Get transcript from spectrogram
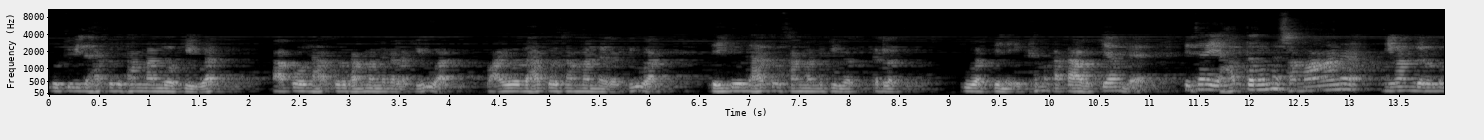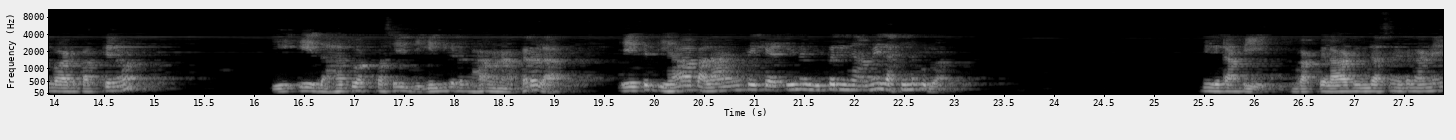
පෘථිවි ධාතුට සම්බන්ධව කිව්වත් ආපෝ ධාතුට සම්බන්ධ කරලා කිව්වත් වායෝ ධාතුට සම්බන්ධ කරලා කිව්වත් තේජෝ ධාතුට සම්බන්ධ කිව්වත් කරලා කිව්වත් තියෙන එකම කතාව කියන්නේ නිසා මේ හතරම සමාන නිවන් දොරටු බවටපත් වෙනවා. ඒ ඒ ධාතුවක් වශයෙන් දිගින් දිගට භාවනා කරලා ඒක දිහා බලනකොට ඒක ඇති වෙන විපරිණාමය දකින්න පුළුවන්. මේකට අපි මුගක් වෙලාවට නිදර්ශනයට ගන්නේ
